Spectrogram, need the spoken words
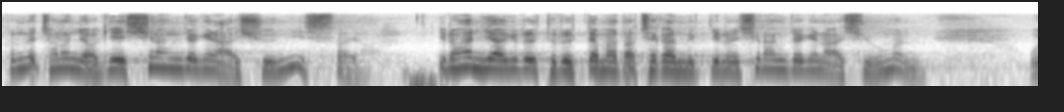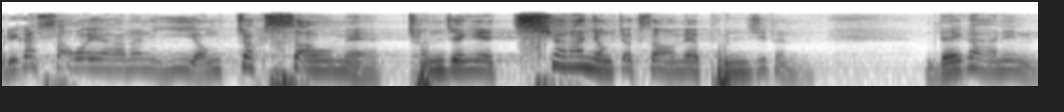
그런데 저는 여기에 신앙적인 아쉬움이 있어요. 이러한 이야기를 들을 때마다 제가 느끼는 신앙적인 아쉬움은 우리가 싸워야 하는 이 영적 싸움의 전쟁의 치열한 영적 싸움의 본질은 내가 아닌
